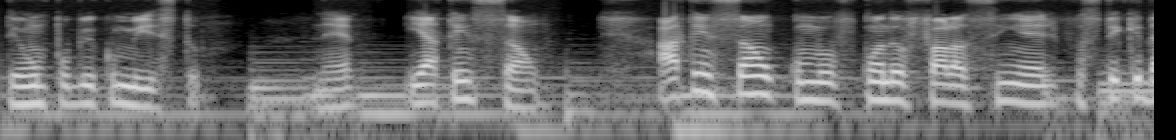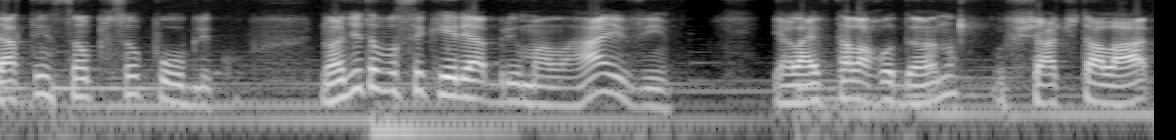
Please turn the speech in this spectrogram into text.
ter um público misto, né? E atenção. atenção, como eu, quando eu falo assim, é você tem que dar atenção pro seu público. Não adianta você querer abrir uma live e a live tá lá rodando, o chat tá lá,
